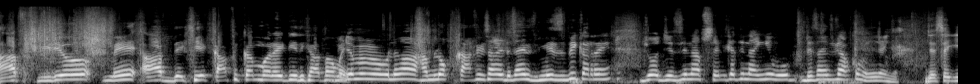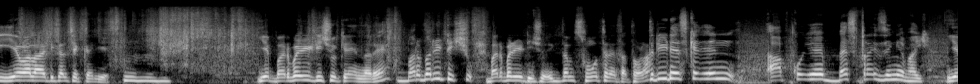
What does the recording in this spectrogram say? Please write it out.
आप वीडियो में आप देखिए काफ़ी कम वैरायटी दिखाता हूँ मैं। वीडियो में मैं बोलूँगा हम लोग काफ़ी सारे डिज़ाइन मिस भी कर रहे हैं जो जिस दिन आप सेल के दिन आएँगे वो डिज़ाइन भी आपको मिल जाएँगे। जैसे कि ये वाला आर्टिकल चेक करिए। ये बर्बरी टिश्यू के अंदर है। बर्बरी टिश्यू। बर्बरी टिश्यू एकदम स्मूथ रहता थोड़ा। थ्री डेज़ के दिन आपको ये बेस्ट प्राइस देंगे भाई। ये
